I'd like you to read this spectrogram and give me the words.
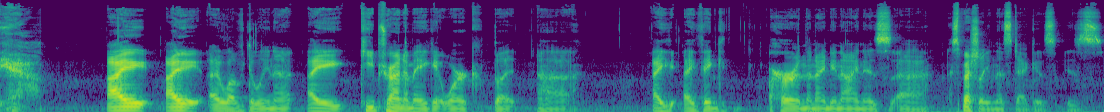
yeah, I I I love Delina. I keep trying to make it work, but uh, I I think her in the ninety nine is uh, especially in this deck is is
